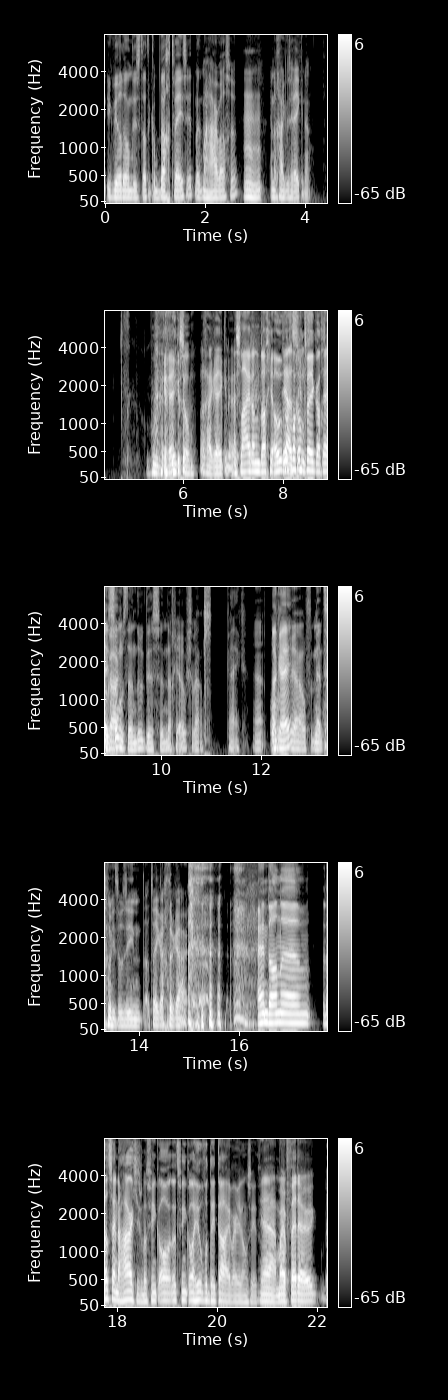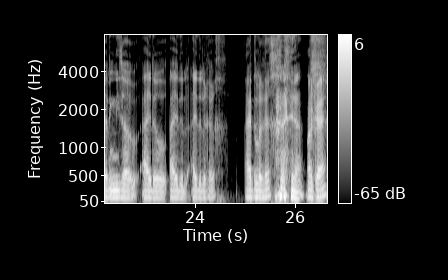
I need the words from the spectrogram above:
ik wil dan dus dat ik op dag twee zit met mijn haar wassen. Mhm. En dan ga ik dus rekenen. Moeilijke rekensom. Dan ga ik rekenen. En sla je dan een dagje over Ja, of mag je soms- twee keer achter Nee, elkaar? soms dan doe ik dus een dagje overslaan. Kijk. Ja, Oké. Ja, of net hoe je het wil zien, twee keer achter elkaar. en dan, ehm, dat zijn de haartjes, want dat vind, ik al, dat vind ik al heel veel detail waar je dan zit. ja, maar verder ben ik niet zo ijdel, ijdel, ijdelerig. Ijdelerig. ja. Oké.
